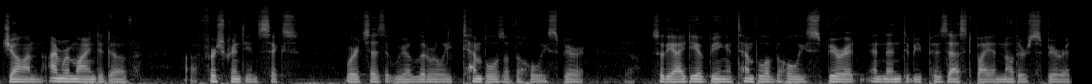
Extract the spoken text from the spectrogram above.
John, I'm reminded of uh, 1 Corinthians 6, where it says that we are literally temples of the Holy Spirit. Yeah. So the idea of being a temple of the Holy Spirit and then to be possessed by another spirit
